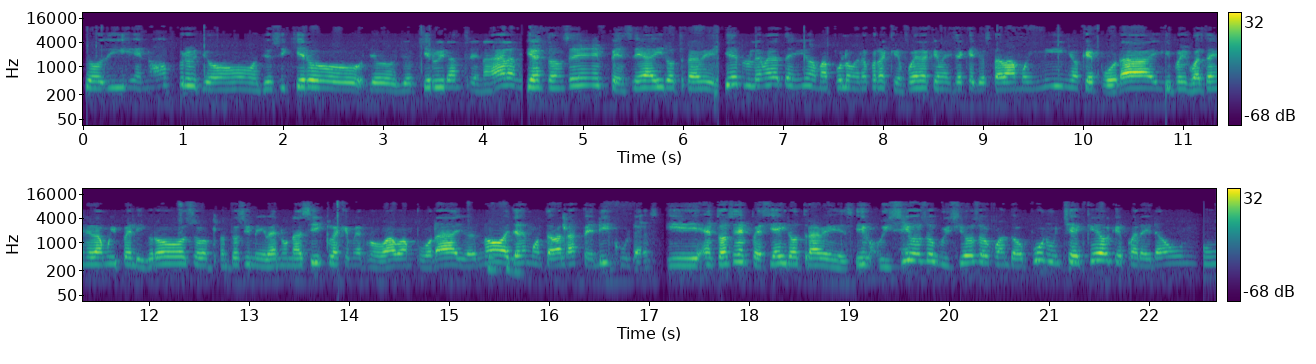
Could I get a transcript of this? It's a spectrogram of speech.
yo dije, no, pero yo, yo sí quiero, yo, yo quiero ir a entrenar. Y entonces empecé a ir otra vez. Y el problema era tener mi mamá, por lo menos para que fuera, que me decía que yo estaba muy niño, que por ahí, y pues igual también era muy peligroso. Pronto si me iba en una cicla que me robaban por ahí, yo, no, ella se montaban las películas. Y entonces empecé a ir otra vez. Y juicioso, juicioso, cuando pone un chequeo que para ir a un, un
